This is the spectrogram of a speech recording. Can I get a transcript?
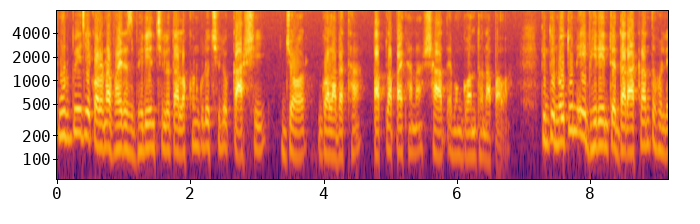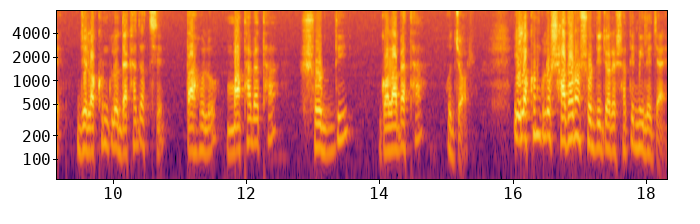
পূর্বে যে করোনা ভাইরাস ভেরিয়েন্ট ছিল, তার লক্ষণগুলো ছিল কাশি, জ্বর, গলা ব্যথা, পাতলা পায়খানা, স্বাদ এবং গন্ধ না পাওয়া। কিন্তু নতুন এই ভেরিয়েন্টের দ্বারা আক্রান্ত হলে যে লক্ষণগুলো দেখা যাচ্ছে, তা হলো মাথা ব্যথা, সর্দি, গলা ব্যথা ও জ্বর। এই লক্ষণগুলো সাধারণ সর্দি, জ্বরের সাথে মিলে যায়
